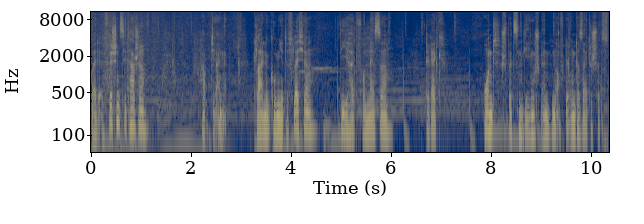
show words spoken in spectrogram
Bei der Efficiency-Tasche habt ihr eine kleine gummierte Fläche, die halt vor Nässe, Dreck und spitzen Gegenständen auf der Unterseite schützt.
